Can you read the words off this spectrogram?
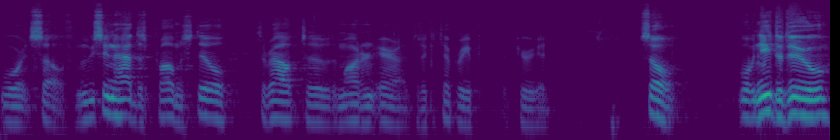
war itself. And we seem to have this problem still throughout to the modern era, to the contemporary period. So what we need to do,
